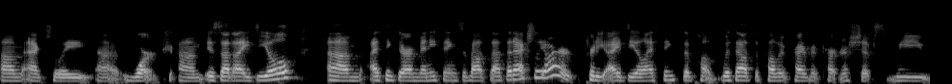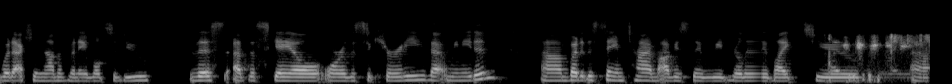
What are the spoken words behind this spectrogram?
um, actually uh, work. Um, is that ideal? Um, I think there are many things about that that actually are pretty ideal. I think the without the public-private partnerships, we would actually not have been able to do this at the scale or the security that we needed. Um, but at the same time, obviously, we'd really like to um,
